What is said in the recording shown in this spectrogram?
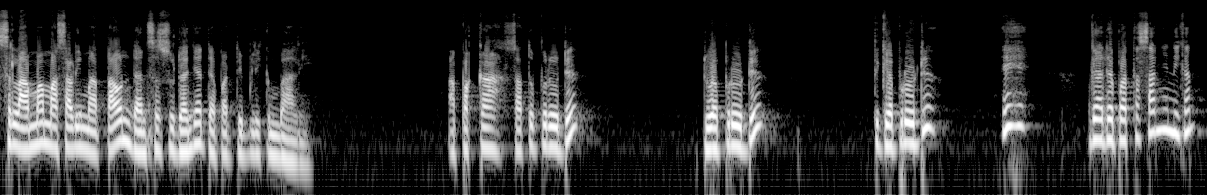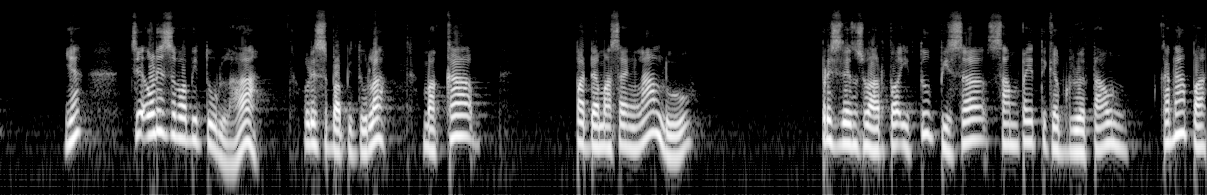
selama masa lima tahun dan sesudahnya dapat dibeli kembali. Apakah satu periode? Dua periode? Tiga periode? Eh, nggak ada batasannya nih kan? Ya, oleh sebab itulah, oleh sebab itulah maka pada masa yang lalu Presiden Soeharto itu bisa sampai 32 tahun. Kenapa?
